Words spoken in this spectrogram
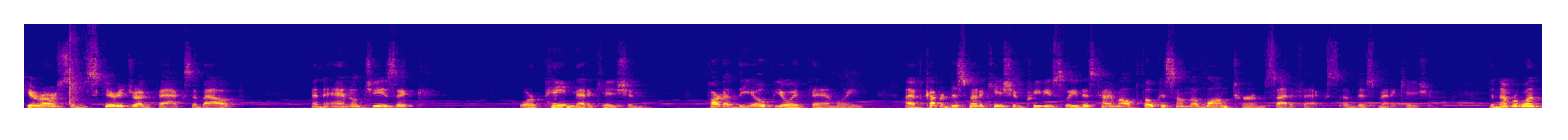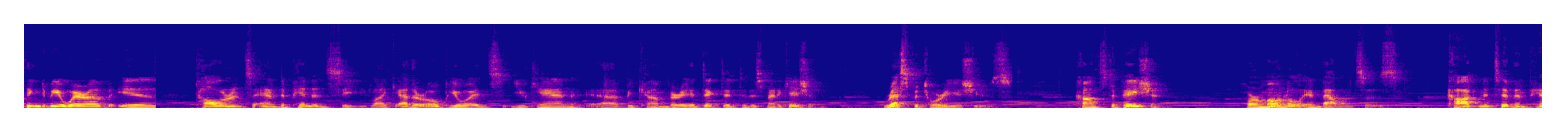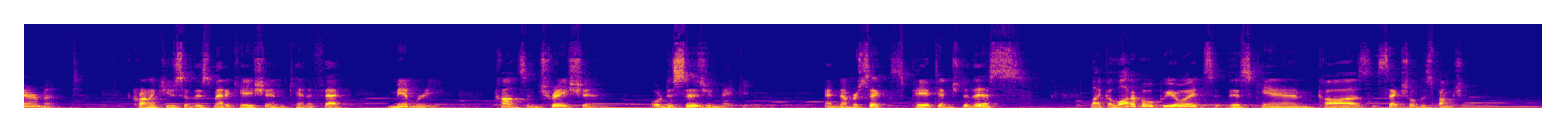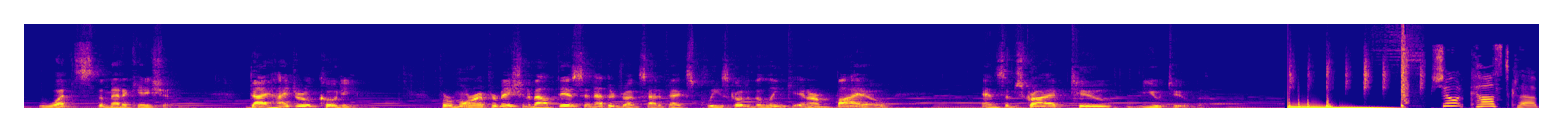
Here are some scary drug facts about an analgesic or pain medication, part of the opioid family. I've covered this medication previously. This time I'll focus on the long term side effects of this medication. The number one thing to be aware of is tolerance and dependency. Like other opioids, you can uh, become very addicted to this medication. Respiratory issues, constipation, hormonal imbalances, cognitive impairment. Chronic use of this medication can affect memory, concentration, or decision making. And number six, pay attention to this. Like a lot of opioids, this can cause sexual dysfunction. What's the medication? Dihydrocodeine. For more information about this and other drug side effects, please go to the link in our bio and subscribe to YouTube. Shortcast Club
